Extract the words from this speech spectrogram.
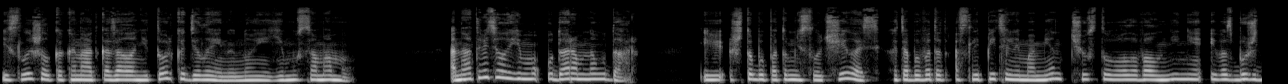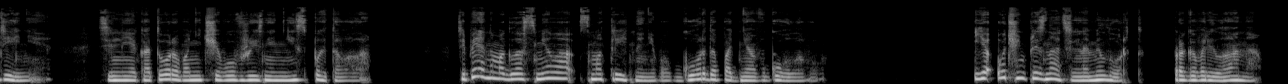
и слышал, как она отказала не только Дилейну, но и ему самому. Она ответила ему ударом на удар, и, что бы потом ни случилось, хотя бы в этот ослепительный момент чувствовала волнение и возбуждение, сильнее которого ничего в жизни не испытывала. Теперь она могла смело смотреть на него, гордо подняв голову. «Я очень признательна, милорд», — проговорила она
